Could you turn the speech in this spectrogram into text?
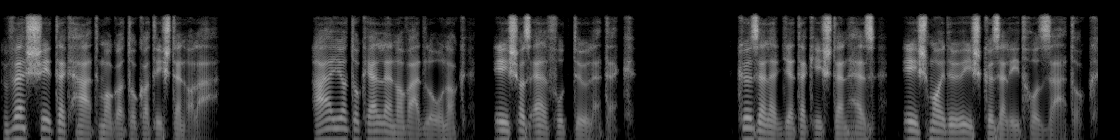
Vessétek hát magatokat Isten alá. Álljatok ellen a vádlónak, és az elfut tőletek. Közeledjetek Istenhez, és majd ő is közelít hozzátok.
